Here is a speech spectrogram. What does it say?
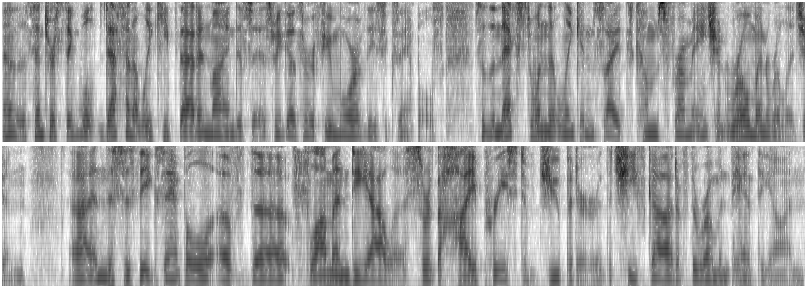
Oh, that's interesting. We'll definitely keep that in mind as, as we go through a few more of these examples. So the next one that Lincoln cites comes from ancient Roman religion. Uh, and this is the example of the Flamen Dialis, or the high priest of Jupiter, the chief god of the Roman pantheon.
